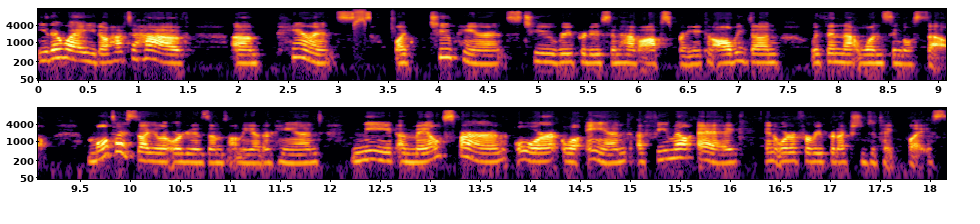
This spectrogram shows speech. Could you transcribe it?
Either way, you don't have to have um, parents, like two parents, to reproduce and have offspring. It can all be done within that one single cell. Multicellular organisms, on the other hand, need a male sperm or, well, and a female egg in order for reproduction to take place.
